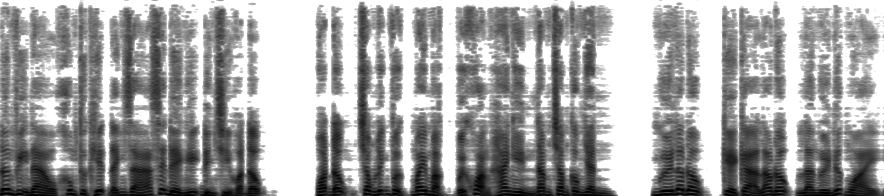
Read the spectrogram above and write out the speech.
đơn vị nào không thực hiện đánh giá sẽ đề nghị đình chỉ hoạt động. Hoạt động trong lĩnh vực may mặc với khoảng 2.500 công nhân, người lao động, kể cả lao động là người nước ngoài.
